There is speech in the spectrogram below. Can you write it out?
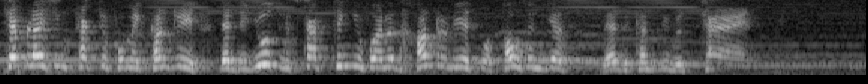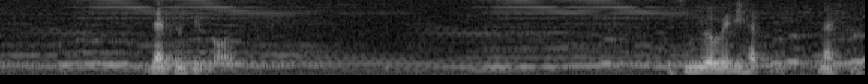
stabilizing factor for my country that the youth will start thinking for another hundred years, for thousand years, where the country will stand. That will be lost. Wishing you a very happy National.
